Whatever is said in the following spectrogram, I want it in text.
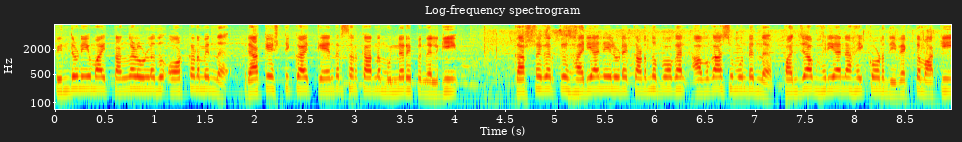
പിന്തുണയുമായി തങ്ങളുള്ളത് ഓർക്കണമെന്ന് രാകേഷ് ടിക്കായ് കേന്ദ്ര സർക്കാരിന് മുന്നറിയിപ്പ് നൽകി. കർഷകർക്ക് ഹരിയാനയിലൂടെ കടന്നുപോകാൻ അവകാശമുണ്ടെന്ന് പഞ്ചാബ് ഹരിയാന ഹൈക്കോടതി വ്യക്തമാക്കി.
